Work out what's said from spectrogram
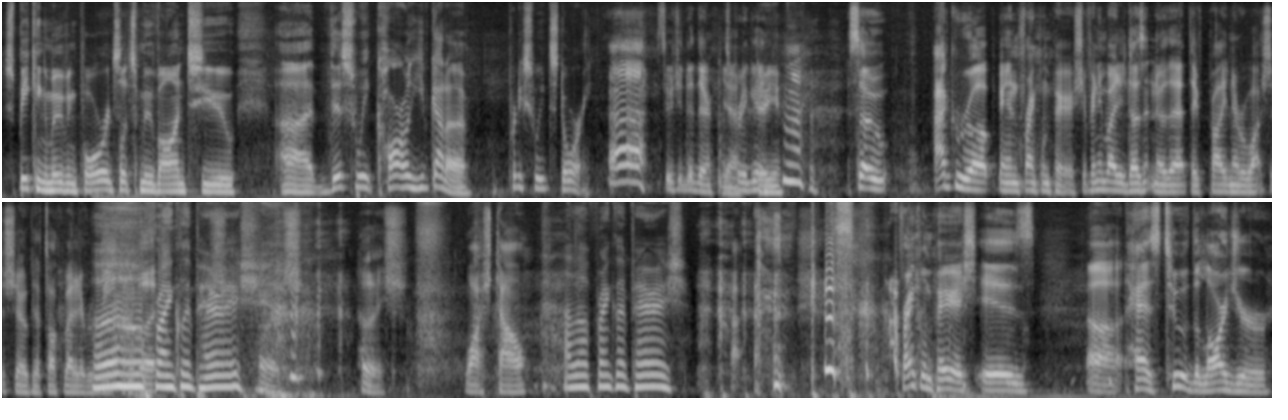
Speaking of moving forwards, let's move on to uh, this week. Carl, you've got a pretty sweet story. Ah, see what you did there. That's Yeah, pretty do good. So I grew up in Franklin Parish. If anybody doesn't know that, they've probably never watched the show because I talk about it every week. Oh, but- Franklin Parish. Hush. Hush. Wash towel. I love Franklin Parish. Franklin Parish is uh, has two of the larger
